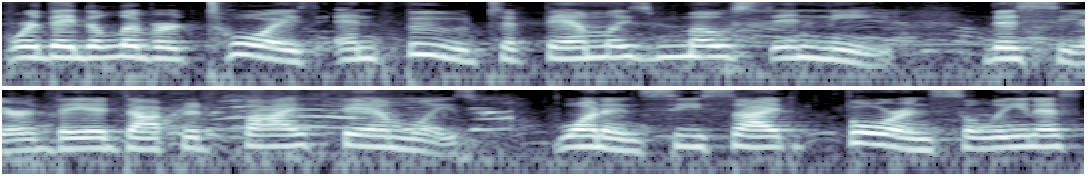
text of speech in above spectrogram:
where they deliver toys and food to families most in need. This year, they adopted five families, one in Seaside, four in Salinas,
